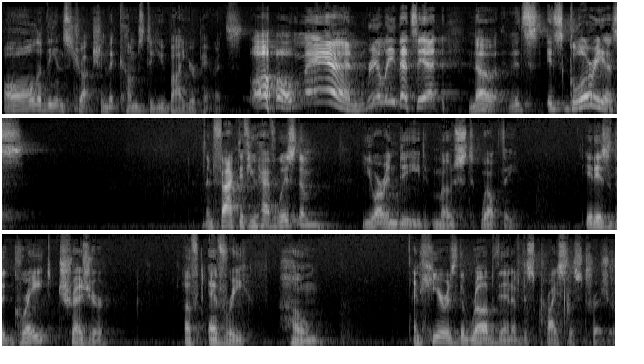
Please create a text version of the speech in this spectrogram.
All of the instruction that comes to you by your parents. Oh, man, really? That's it? No, it's, it's glorious. In fact, if you have wisdom, you are indeed most wealthy. It is the great treasure of every home. And here is the rub then of this priceless treasure.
